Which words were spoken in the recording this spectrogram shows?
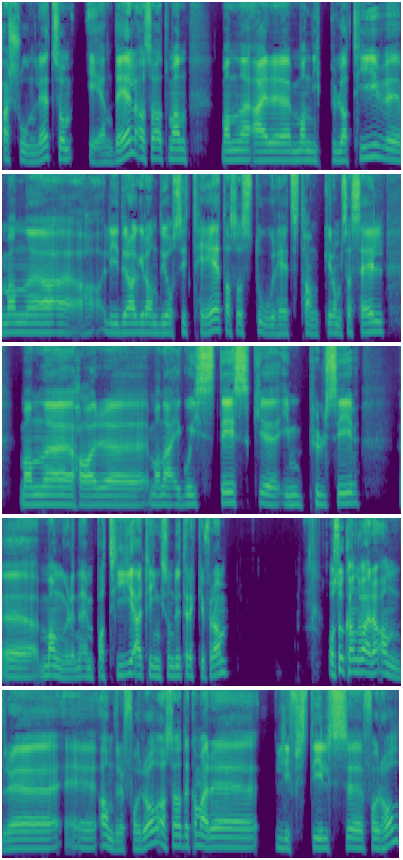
personlighet som én del, altså at man, man er manipulativ, man uh, lider av grandiositet, altså storhetstanker om seg selv, man, har, man er egoistisk, impulsiv, manglende empati er ting som de trekker fram. Og så kan det være andre, andre forhold, altså det kan være livsstilsforhold,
